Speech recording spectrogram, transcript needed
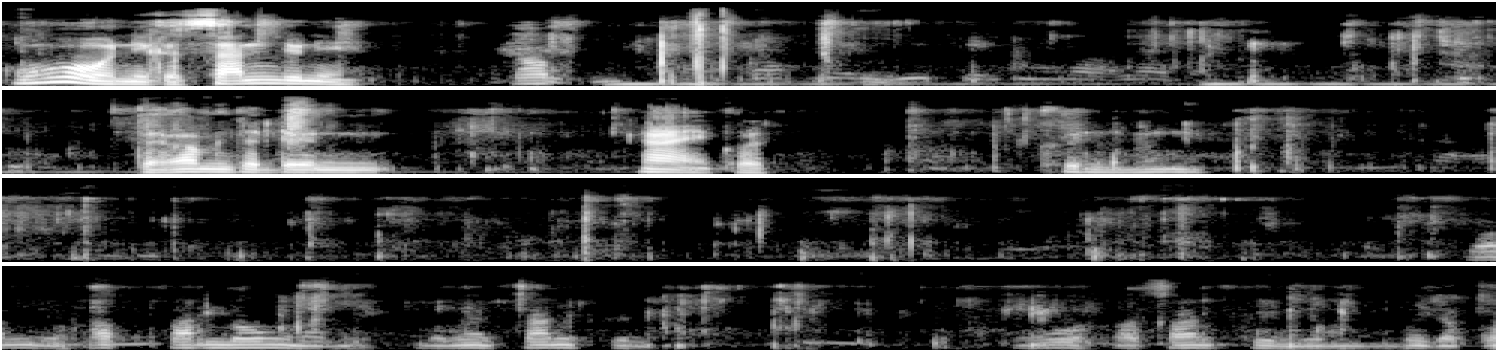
โอ้ นี่ก็สั้นอยู่นี่ ครับ แต่ว่ามันจะเดินง่ายกว่าขึ้นมั้ง สั้นอยู่ครับสั้นลงมันมันไม่สั้นขึ้น โอ้เอาสั้นขึ้นมันมันจะไว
